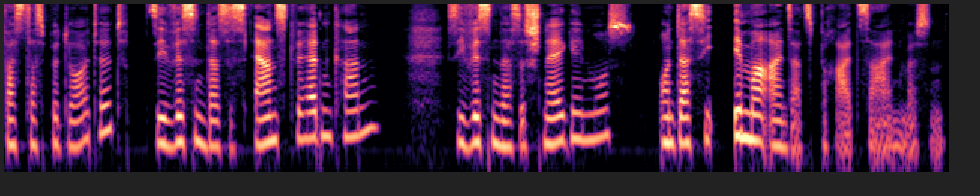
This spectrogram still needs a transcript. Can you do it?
was das bedeutet. Sie wissen, dass es ernst werden kann. Sie wissen, dass es schnell gehen muss und dass sie immer einsatzbereit sein müssen.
